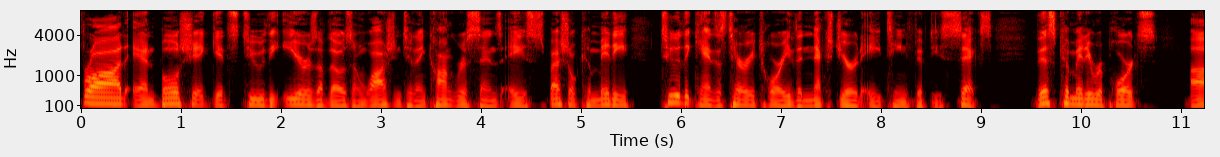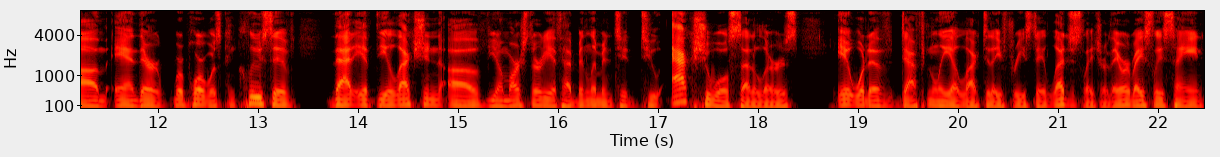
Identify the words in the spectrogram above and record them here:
fraud and bullshit gets to the ears of those in Washington, and Congress sends a special committee to the Kansas Territory the next year in 1856. This committee reports, um, and their report was conclusive that if the election of you know March 30th had been limited to actual settlers, it would have definitely elected a free state legislature. They were basically saying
